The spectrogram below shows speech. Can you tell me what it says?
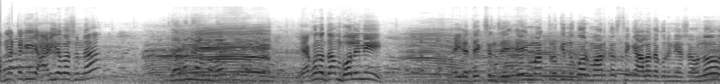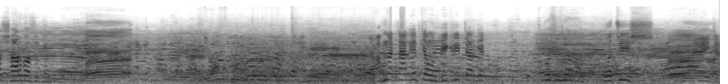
আপনারটা কি আড়িয়া বাসন না? এখনও দাম বলেনি? এইটা দেখছেন যে এই মাত্র কিন্তু মার কাছ থেকে আলাদা করে নিয়ে আসা হলো সার বাছুর কিন্তু। আপনার টার্গেট কেমন? বিক্রির টার্গেট পঁচিশ এইটা।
